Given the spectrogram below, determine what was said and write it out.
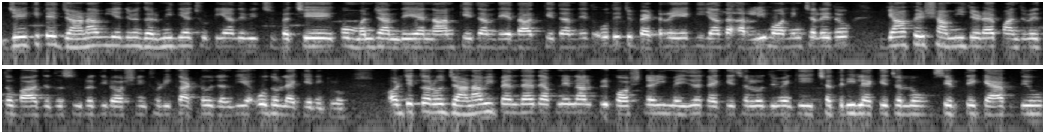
ਜੇ ਕਿਤੇ ਜਾਣਾ ਵੀ ਹੈ, ਜਿਵੇਂ ਗਰਮੀ ਦੀਆਂ ਛੁੱਟੀਆਂ ਦੇ ਵਿੱਚ ਬੱਚੇ ਘੁੰਮਣ ਜਾਂਦੇ ਆ, ਨਾਨਕੇ ਜਾਂਦੇ ਆ, ਦਾਦਕੇ ਜਾਂਦੇ ਤਾਂ ਉਹਦੇ 'ਚ ਬੈਟਰ ਇਹ ਹੈ ਕਿ ਜਾਂ ਤਾਂ ਅਰਲੀ ਮਾਰਨਿੰਗ ਚਲੇ ਜਾਓ ਜਾਂ ਫਿਰ ਸ਼ਾਮੀ ਜਿਹੜਾ ਹੈ 5 ਵਜੇ ਤੋਂ ਬਾਅਦ ਜਦੋਂ ਸੂਰਜ ਦੀ ਰੋਸ਼ਨੀ ਥੋੜੀ ਘੱਟ ਹੋ ਜਾਂਦੀ ਹੈ, ਉਦੋਂ ਲੈ ਕੇ ਨਿਕਲੋ। ਔਰ ਜੇ ਘਰੋਂ ਜਾਣਾ ਵੀ ਪੈਂਦਾ ਹੈ, ਤੇ ਆਪਣੇ ਨਾਲ ਪ੍ਰੀਕਾਸ਼ਨਰੀ ਮੇਜਰ ਲੈ ਕੇ ਚੱਲੋ, ਜਿਵੇਂ ਕਿ ਛਤਰੀ ਲੈ ਕੇ ਚੱਲੋ, ਸਿਰ ਤੇ ਕੈਪ ਦਿਓ।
